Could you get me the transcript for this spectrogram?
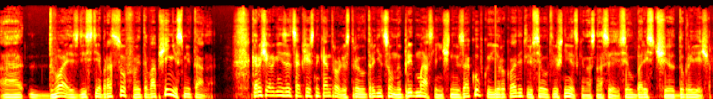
А два из десяти образцов — это вообще не сметана. Короче, организация «Общественный контроль» устроила традиционную предмасленичную закупку. Ее руководитель Всеволод Вишневецкий у нас на связи. Всеволод Борисович, добрый вечер.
